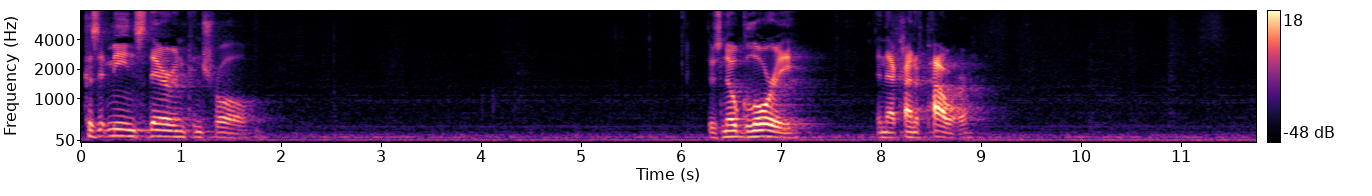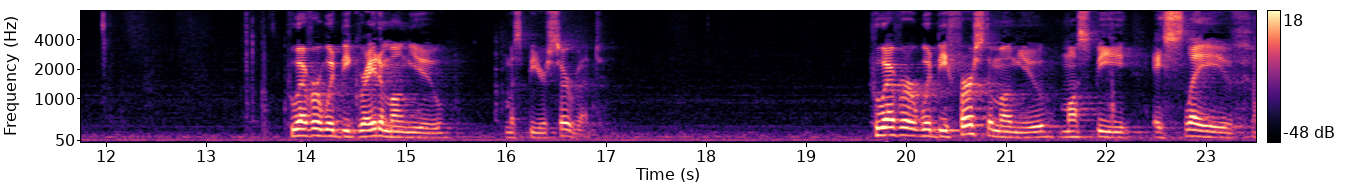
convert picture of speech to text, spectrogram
because it means they're in control. There's no glory in that kind of power. Whoever would be great among you must be your servant. Whoever would be first among you must be a slave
